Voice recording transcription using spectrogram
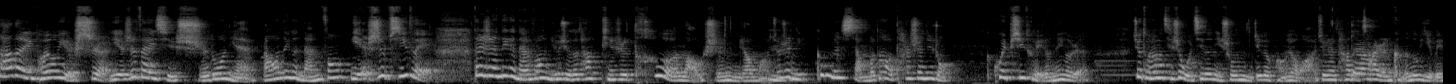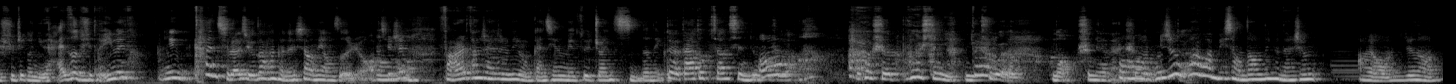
他的朋友也是，也是在一起十多年，然后那个男方也是劈腿，但是那个男方你就觉得他平时特老实，你知道吗？就是你根本想不到他是那种会劈腿的那个人。就同样，其实我记得你说你这个朋友啊，就是他的家人可能都以为是这个女孩子劈腿，因为你看起来觉得他可能像那样子的人哦，其实反而他才是那种感情里面最专情的那个。对，大家都不相信，就觉得啊，不会是不会是你你出轨了？No，是那个男生。你这万万没想到那个男生。哎呦，你真的，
